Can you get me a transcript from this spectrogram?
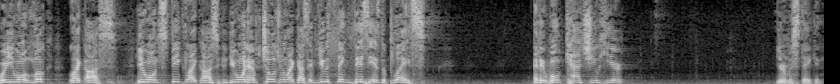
where you won't look like us, you won't speak like us, you won't have children like us, if you think this is the place, and it won't catch you here, you're mistaken.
